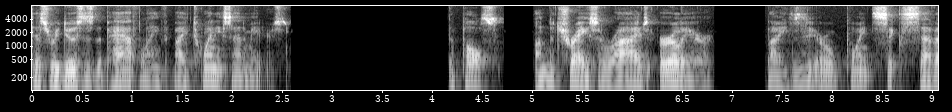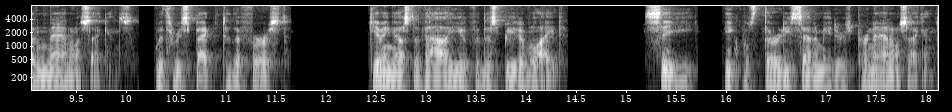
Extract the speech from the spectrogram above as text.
this reduces the path length by 20 centimeters. The pulse on the trace arrives earlier by 0.67 nanoseconds with respect to the first, giving us the value for the speed of light, c equals 30 centimeters per nanosecond.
